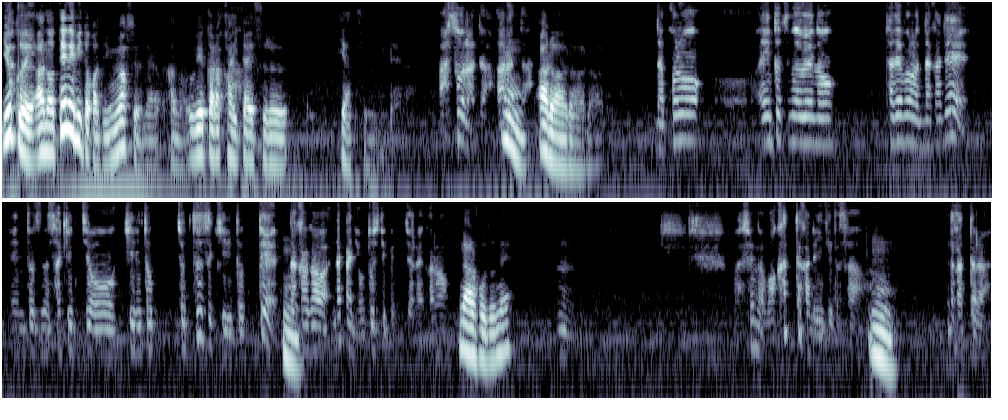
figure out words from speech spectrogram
い。よく、あの、テレビとかで見ますよね。あの、上から解体するやつあ、そうなんだ。あな。るんだ。うん。あるあるあるある。だこの煙突の上の建物の中で煙突の先っちょを切り取っちょっとずつ切り取ってうん中側、中に落としていくんじゃないかななるほどね。うん、まあ、そういうのは分かったからいいけどさうん。なかったら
